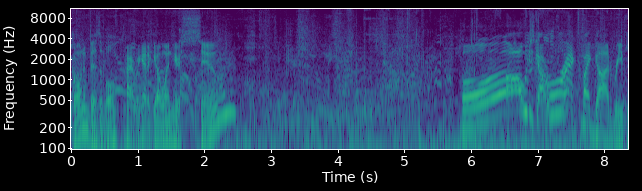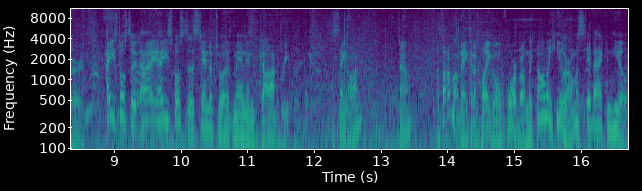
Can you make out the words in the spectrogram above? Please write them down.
Going invisible. All right, we got to go in here soon. Oh, we just got wrecked by God Reaper. How you supposed to? How, how you supposed to stand up to a man named God Reaper? Is this thing on? No. I thought about making a play going forward, but I'm like, no, I'm a healer. I'm gonna stay back and heal.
